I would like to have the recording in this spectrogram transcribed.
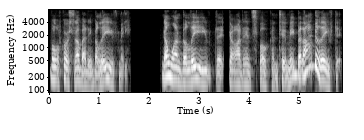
Well, of course, nobody believed me. No one believed that God had spoken to me, but I believed it.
